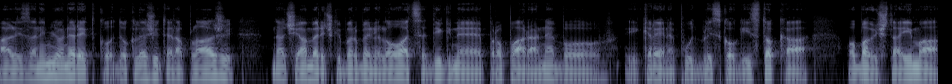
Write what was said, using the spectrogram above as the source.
ali zanimljivo neretko dok ležite na plaži, znači američki borbeni lovac se digne, propara nebo i krene put bliskog istoka, obavi šta ima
